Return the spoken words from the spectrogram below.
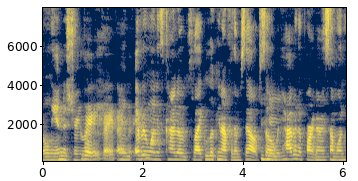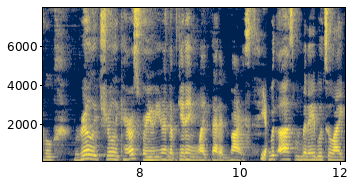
lonely industry. Like. Very, very, very. and very. everyone is kind of like looking out for themselves. So Mm-hmm. with having a partner and someone who really truly cares for you, you end up getting like that advice. Yeah. With us, we've been able to like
